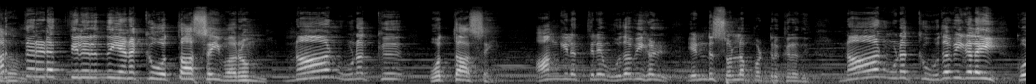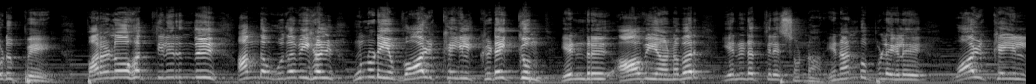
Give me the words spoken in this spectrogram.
கர்த்தரிடத்திலிருந்து எனக்கு ஒத்தாசை வரும். நான் உனக்கு ஒத்தாசை. ஆங்கிலத்திலே உதவிகள் என்று சொல்லப்பட்டிருக்கிறது. நான் உனக்கு உதவிகளை கொடுப்பேன். பரலோகத்திலிருந்து அந்த உதவிகள் உன்னுடைய வாழ்க்கையில் கிடைக்கும் என்று ஆவியானவர் என்னிடத்திலே சொன்னார். என் அன்பு பிள்ளைகளே வாழ்க்கையில்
